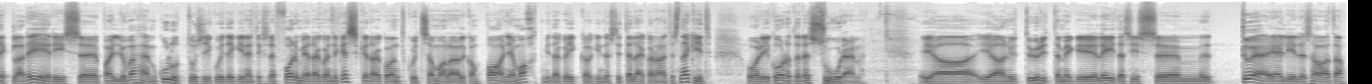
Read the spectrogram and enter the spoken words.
deklareeris eh, palju vähem kulutusi, kui tegi näiteks Reformierakond ja Keskerakond, kuid samal ajal kampaania maht, mida kõik ka kindlasti telekanalites nägid, oli kordades suurem. ja, ja nüüd üritamegi leida siis ehm, tõejälile saada,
